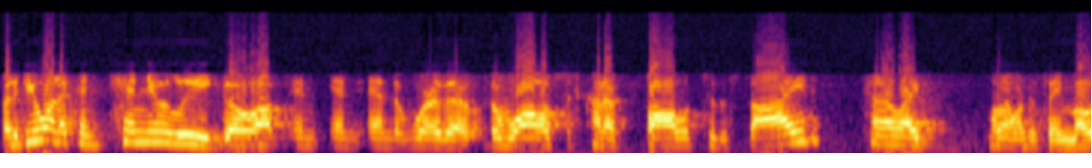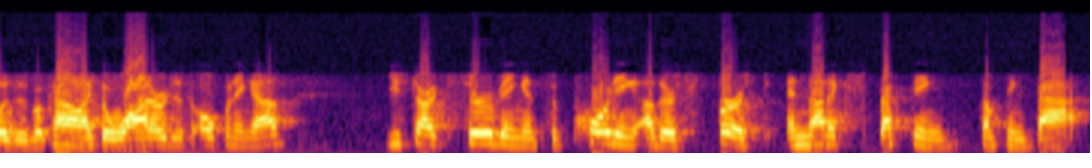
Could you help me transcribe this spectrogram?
But if you want to continually go up and, and, and the, where the, the walls just kind of fall to the side, kind of like, well, I don't want to say Moses, but kind of like the water just opening up, you start serving and supporting others first and not expecting something back.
